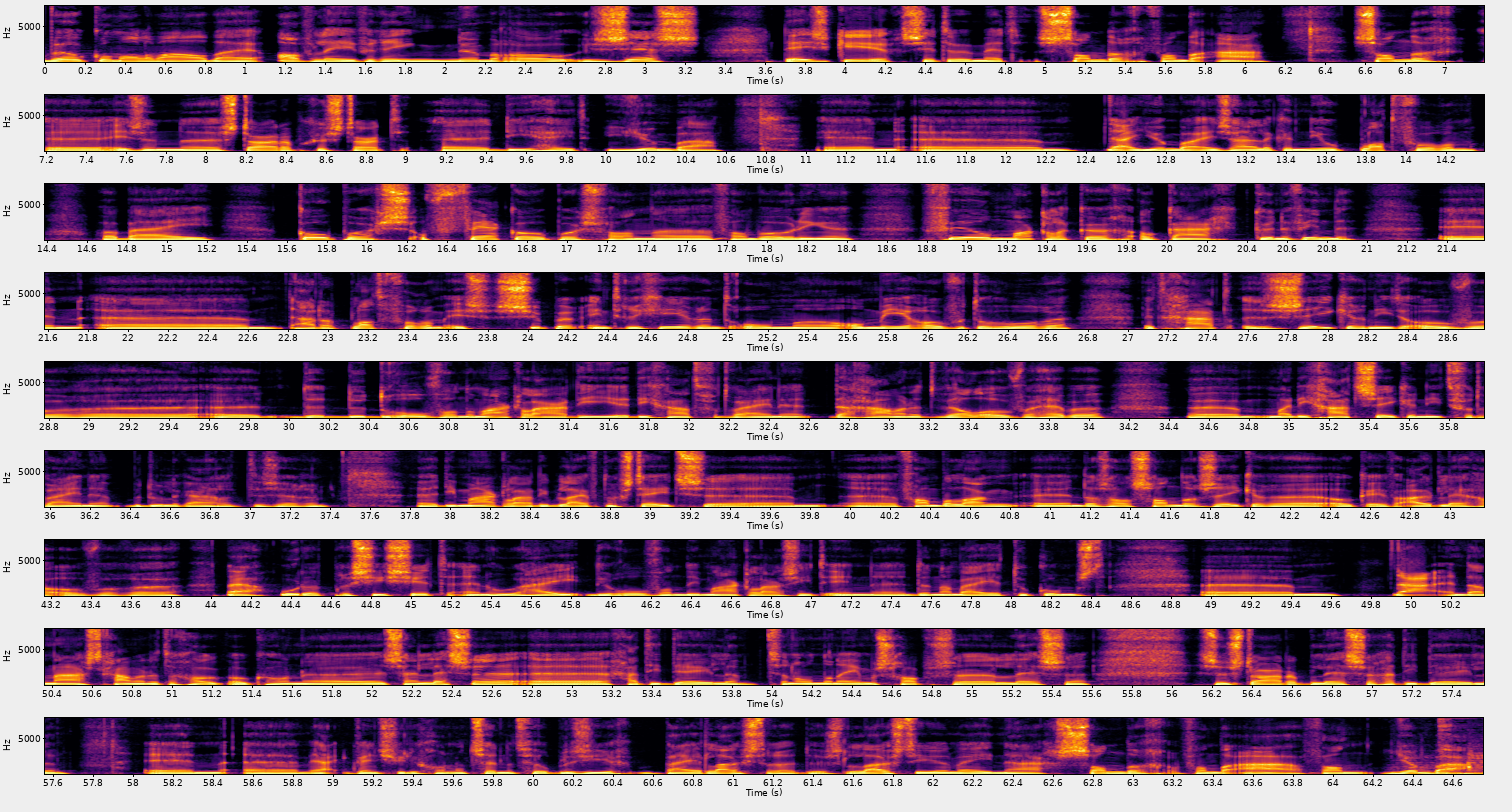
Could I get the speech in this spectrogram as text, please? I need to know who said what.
Speaker 1: Welkom allemaal bij aflevering nummer 6. Deze keer zitten we met Sander van der A. Sander uh, is een uh, start-up gestart uh, die heet Jumba. En ehm, ja, Jumba is eigenlijk een nieuw platform waarbij kopers of verkopers van, uh, van woningen veel makkelijker elkaar kunnen vinden. En uh, dat platform is super intrigerend om, uh, om meer over te horen. Het gaat zeker niet over de, de drol van de makelaar die, die gaat verdwijnen. Daar gaan we het wel over hebben, maar die gaat zeker niet verdwijnen, bedoel ik eigenlijk te zeggen. die makelaar die blijft nog steeds van belang. En daar zal Sander zeker ook even uitleggen over nou ja, hoe dat precies zit en hoe hij die rol van die makelaar ziet in uh, de nabije toekomst. Um, ja, en daarnaast gaan we er toch ook, ook gewoon uh, zijn lessen uh, gaat hij delen. Zijn ondernemerschapslessen, zijn start-up lessen gaat hij delen. En um, ja, ik wens jullie gewoon ontzettend veel plezier bij het luisteren. Dus luister je mee naar Sander van der A van Jumba.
